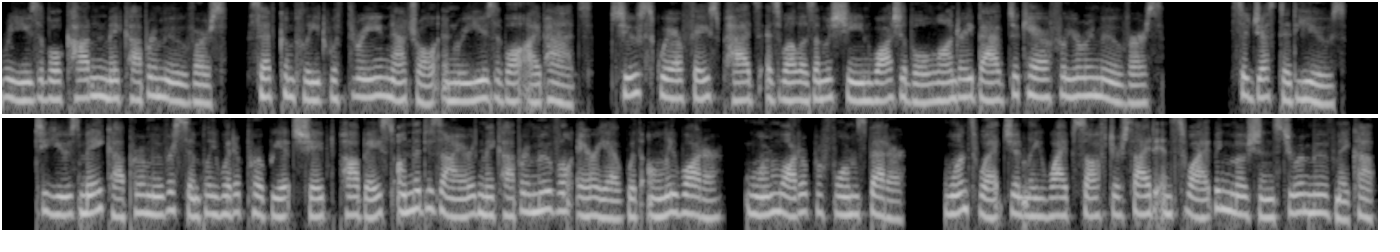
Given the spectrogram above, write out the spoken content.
Reusable cotton makeup removers, set complete with 3 natural and reusable eye pads two square face pads as well as a machine washable laundry bag to care for your removers. Suggested use To use makeup remover simply wet appropriate shaped paw based on the desired makeup removal area with only water, warm water performs better. Once wet gently wipe softer side in swiping motions to remove makeup.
